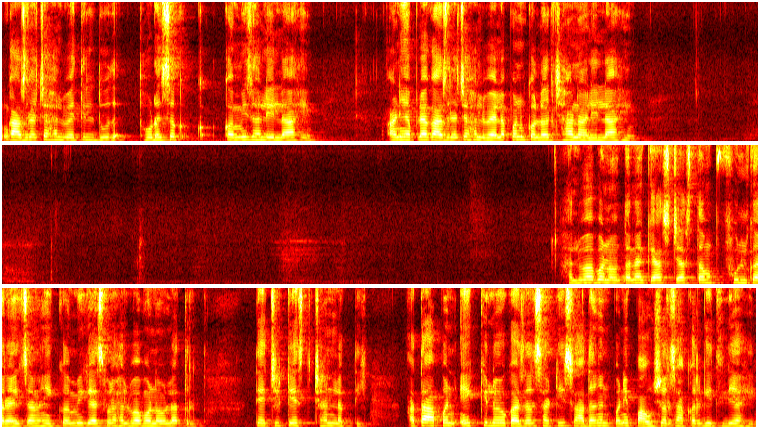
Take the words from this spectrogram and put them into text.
गाजराच्या हलव्यातील दूध थोडंसं क कमी झालेलं आहे आणि आपल्या गाजराच्या हलव्याला पण कलर छान आलेला आहे. हलवा बनवताना गॅस जास्त फुल करायचा नाही. कमी गॅसवर हलवा बनवला तर त्याची टेस्ट छान लागते. आता आपण एक किलो गाजरसाठी साधारणपणे पावशर साखर घेतली आहे.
